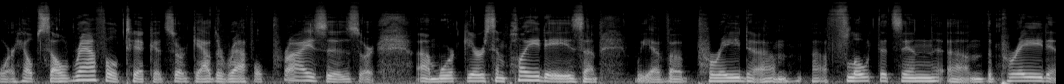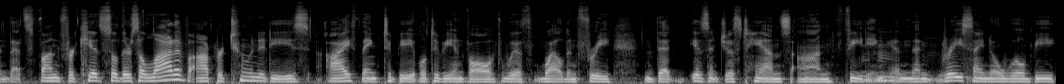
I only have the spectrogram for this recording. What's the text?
or help sell raffle tickets or gather raffle prizes or um, work Garrison Play Days. Um, we have a parade um, uh, float that's in um, the parade, and that's fun for kids. So there's a lot of opportunities, I think, to be able to be involved with Wild and Free that isn't just hands-on feeding. And then Grace, I know, will be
